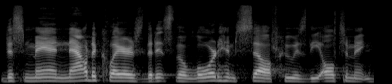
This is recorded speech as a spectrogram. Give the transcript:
this man now declares that it's the Lord himself who is the ultimate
